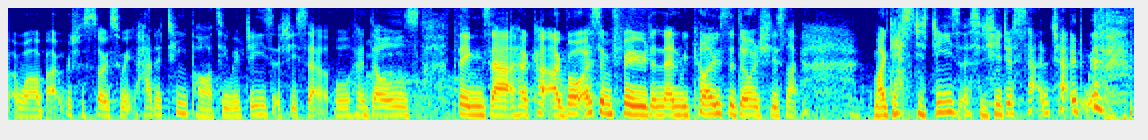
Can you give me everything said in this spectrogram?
a while back, which was so sweet. Had a tea party with Jesus. She set all her dolls things out. Her, I bought her some food, and then we closed the door, and she's like, my guest is Jesus, and she just sat and chatted with him.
